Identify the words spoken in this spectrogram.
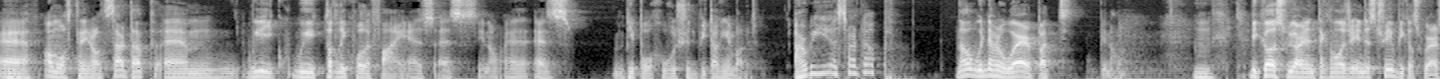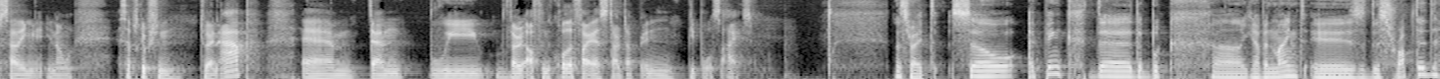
uh, almost ten-year-old startup, um, we we totally qualify as as you know as people who should be talking about it. Are we a startup? No, we never were, but you know, Mm. because we are in technology industry, because we are selling, you know, a subscription to an app, um, then we very often qualify as startup in people's eyes. That's right. So I think the the book uh, you have in mind is Disrupted:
